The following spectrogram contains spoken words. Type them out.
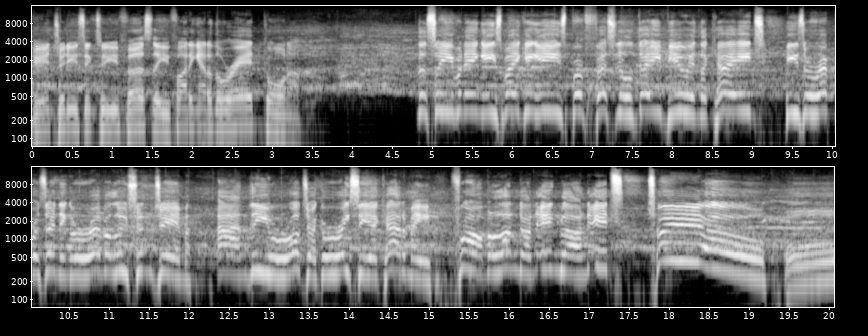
Introducing to you firstly, fighting out of the red corner. This evening, he's making his professional debut in the cage. He's representing Revolution Gym and the Roger Gracie Academy from London, England. It's Teo Odunjo.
